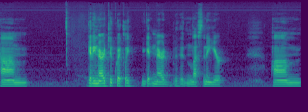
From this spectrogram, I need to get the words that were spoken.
Um, getting married too quickly. You're getting married within less than a year. Um,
